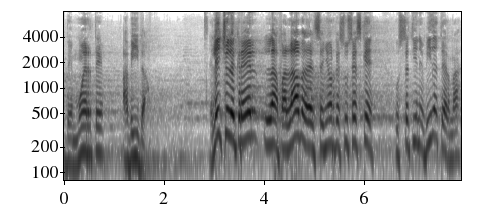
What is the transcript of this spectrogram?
de muerte a vida. El hecho de creer la palabra del Señor Jesús es que usted tiene vida eterna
